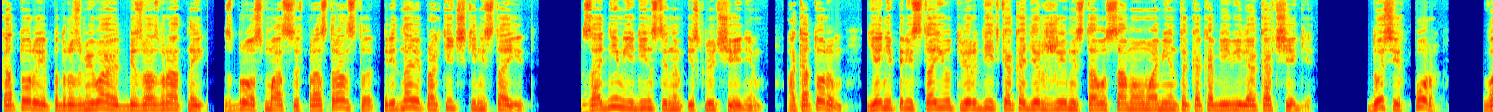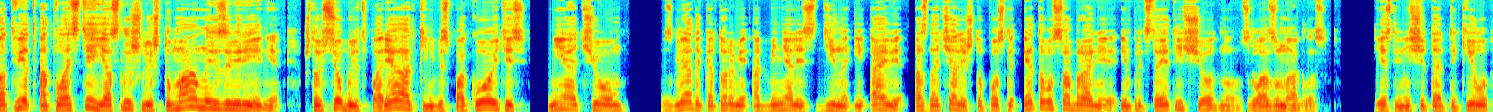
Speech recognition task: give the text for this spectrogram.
которые подразумевают безвозвратный сброс массы в пространство, перед нами практически не стоит. За одним единственным исключением, о котором я не перестаю твердить как одержимый с того самого момента, как объявили о ковчеге. До сих пор в ответ от властей я слышу лишь туманные заверения, что все будет в порядке, не беспокойтесь, ни о чем. Взгляды, которыми обменялись Дина и Айви, означали, что после этого собрания им предстоит еще одно, с глазу на глаз, если не считать текилу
